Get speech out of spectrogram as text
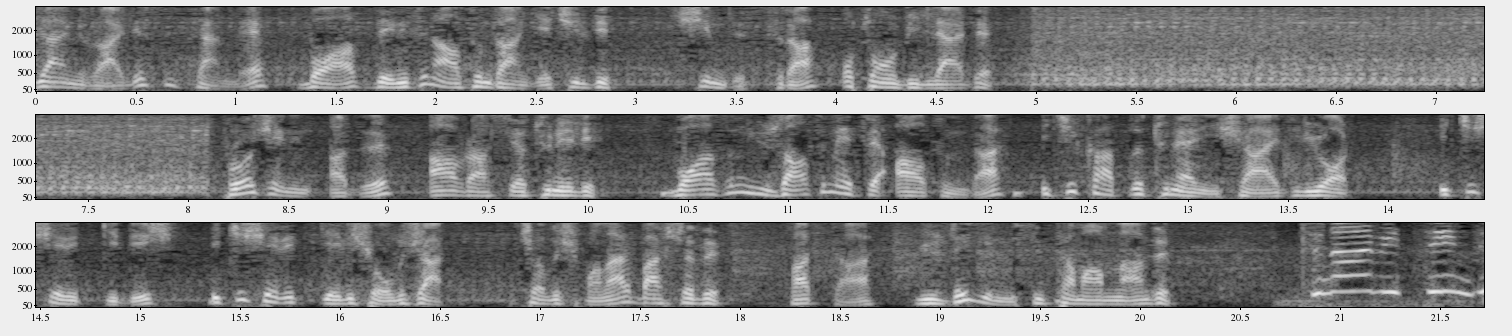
yani raylı sistemle Boğaz denizin altından geçildi. Şimdi sıra otomobillerde. Projenin adı Avrasya Tüneli. Boğaz'ın 106 metre altında iki katlı tünel inşa ediliyor. İki şerit gidiş, iki şerit geliş olacak. Çalışmalar başladı. Hatta %20'si tamamlandı. Tünel bittiğinde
